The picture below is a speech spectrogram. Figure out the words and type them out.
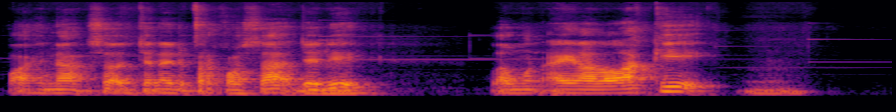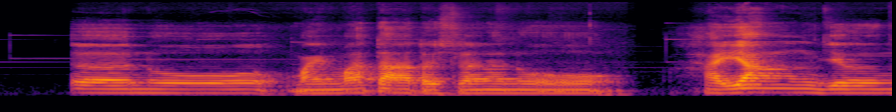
pahina serencana diperkosa jadi lamun aya lalaki eh, nu main mata atau istilahnya nu hayang jeung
